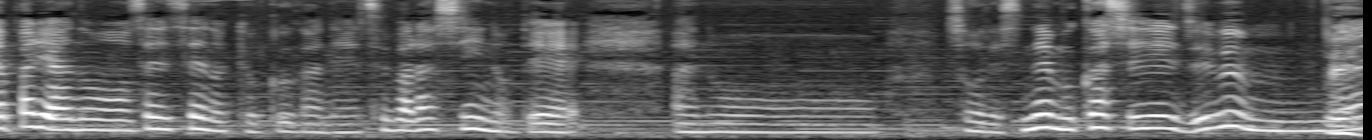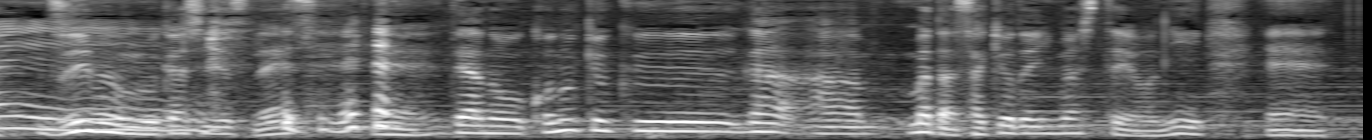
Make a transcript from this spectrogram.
やっぱりあの先生の曲がね素晴らしいのであのそうですね昔ずいぶん前ねずいぶん昔ですね。ですね。えーであのこの曲があまだ先ほど言いましたように、えー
